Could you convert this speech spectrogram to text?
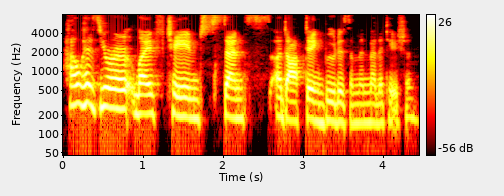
How has your life changed since adopting Buddhism and meditation?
